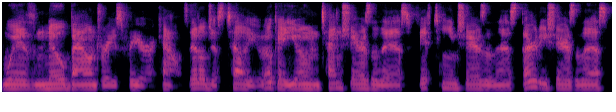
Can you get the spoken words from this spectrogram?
with no boundaries for your accounts. It'll just tell you, okay, you own 10 shares of this, 15 shares of this, 30 shares of this.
